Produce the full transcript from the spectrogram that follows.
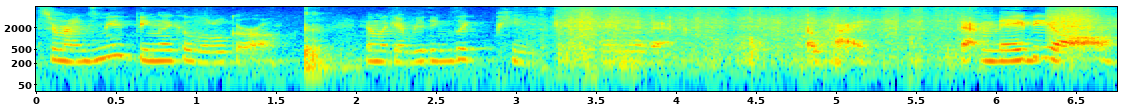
this reminds me of being like a little girl. And like everything's like pink. I love it. Okay. That may be all.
